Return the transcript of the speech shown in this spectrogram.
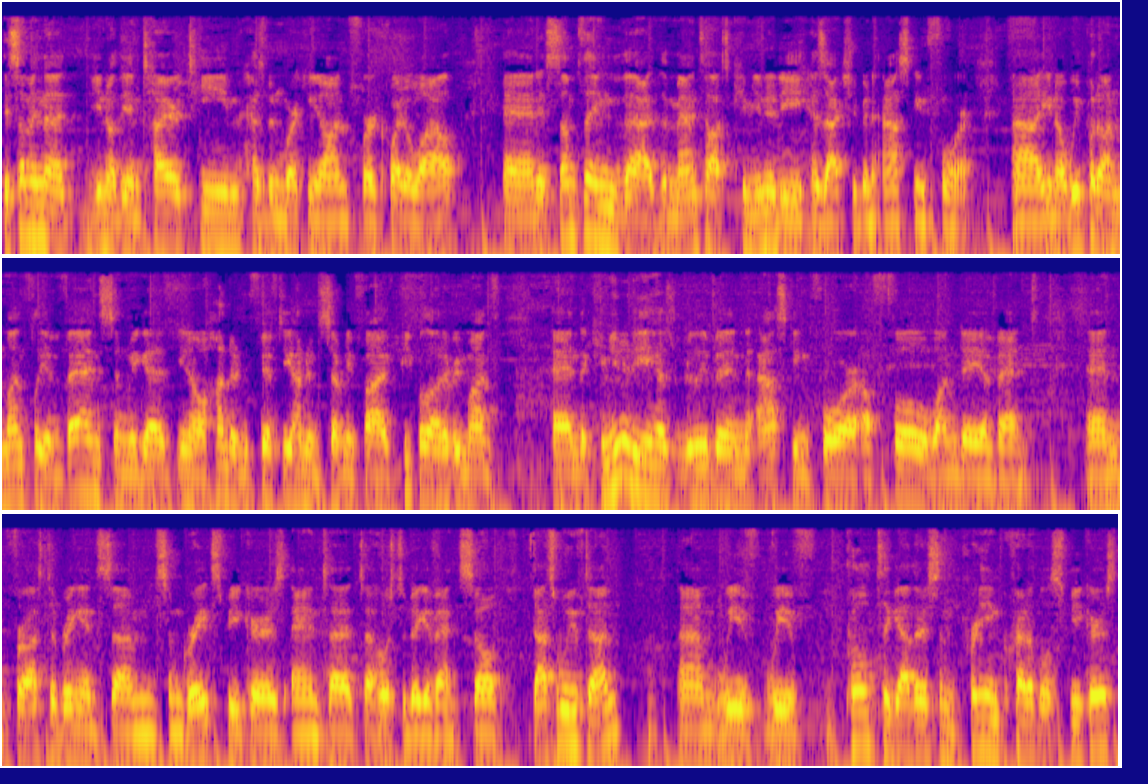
it's something that you know the entire team has been working on for quite a while and it's something that the Mantalks community has actually been asking for. Uh, you know, we put on monthly events and we get, you know, 150, 175 people out every month. And the community has really been asking for a full one day event and for us to bring in some some great speakers and to, to host a big event. So that's what we've done. Um, we've we've pulled together some pretty incredible speakers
